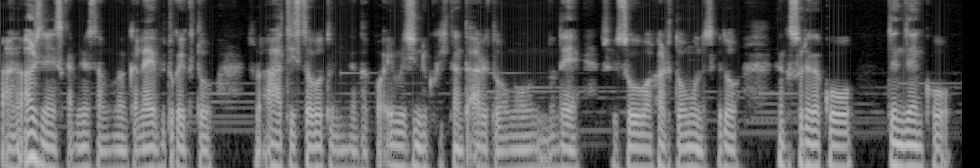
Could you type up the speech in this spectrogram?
あの、あるじゃないですか。皆さんもなんかライブとか行くと、そのアーティストごとになんかこう MC の空気感ってあると思うので、それそうわかると思うんですけど、なんかそれがこう、全然こう、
